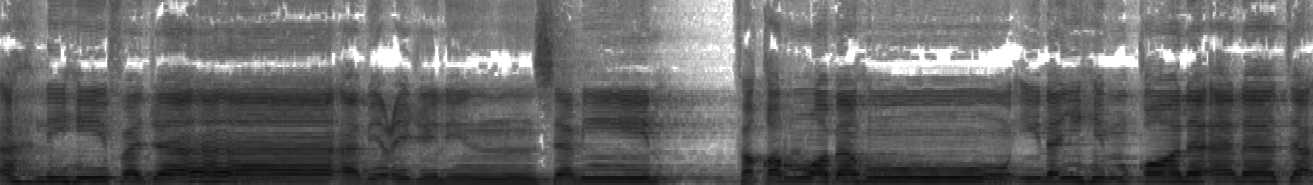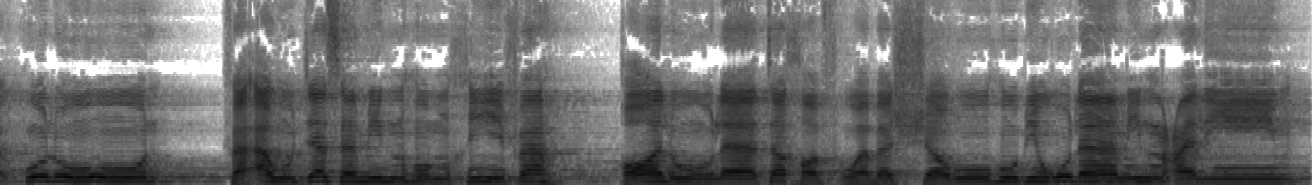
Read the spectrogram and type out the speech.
أهله فجاء بعجل سمين فقربه إليهم قال ألا تأكلون فأوجس منهم خيفة قالوا لا تخف وبشروه بغلام عليم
